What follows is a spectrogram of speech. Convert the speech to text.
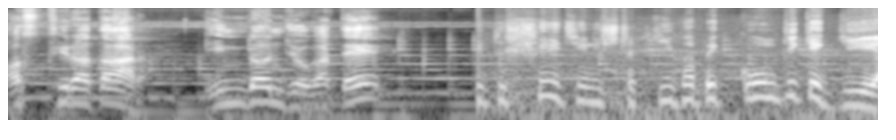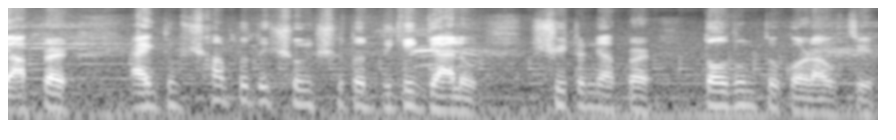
অস্থিরতার ইন্ধন যোগাতে কিন্তু সেই জিনিসটা কীভাবে কোন দিকে গিয়ে আপনার একদম সাম্প্রতিক সহিংসতার দিকে গেল সেটা নিয়ে আপনার তদন্ত করা উচিত।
